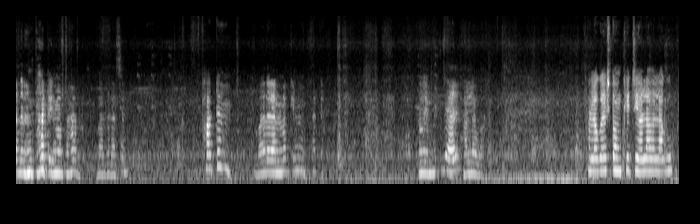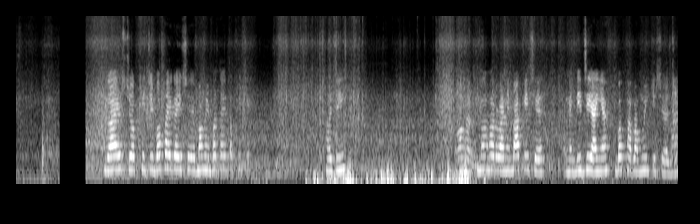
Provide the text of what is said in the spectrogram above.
વાદળાને ફાટી ન સારું વાદળા છે ફાટે હું વાદળાને નક્કી ન ફાટે. હવે મૂકી હાલ હલાવવા. હલો ગાઈસ તો હું ખીચી હલાવવા લાગુ. ગાઈસ જો ખીચી બફાઈ ગઈ છે મમ્મી બતાવી તો ખીચી. હજી મહરવાની. બાકી છે અને બીજી અહીંયા બફાવા મૂકી છે હજી.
